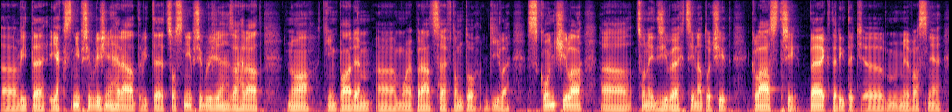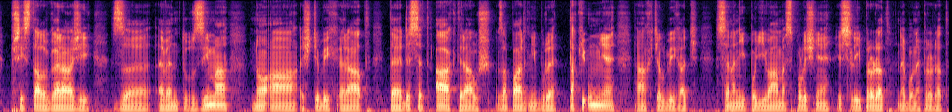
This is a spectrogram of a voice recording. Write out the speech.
eh, víte, jak s ní přibližně hrát, víte, co s ní přibližně zahrát, no a tím pádem uh, moje práce v tomto díle skončila. Co nejdříve chci natočit Class 3P, který teď mi vlastně přistal v garáži z eventu Zima. No a ještě bych rád T10A, která už za pár dní bude taky u mě a chtěl bych, ať se na ní podíváme společně, jestli ji prodat nebo neprodat.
